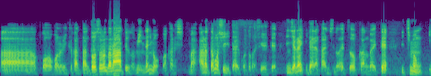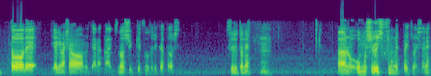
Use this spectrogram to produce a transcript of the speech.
あこう、この3日間担当するんだなっていうのをみんなにもわかるし、まあ、あなたも知りたいことが知れていいんじゃないみたいな感じのやつを考えて、一問一答でやりましょうみたいな感じの出血の取り方をしするとね、うん。あの、面白い質問がいっぱい来ましたね。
